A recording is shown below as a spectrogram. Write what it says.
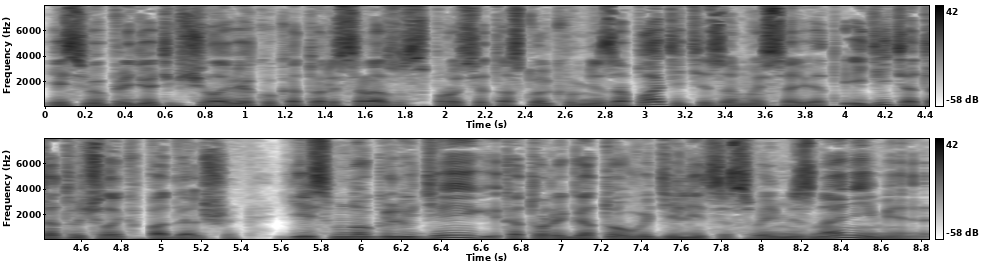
Если вы придете к человеку, который сразу спросит, а сколько вы мне заплатите за мой совет, идите от этого человека подальше. Есть много людей, которые готовы делиться своими знаниями.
